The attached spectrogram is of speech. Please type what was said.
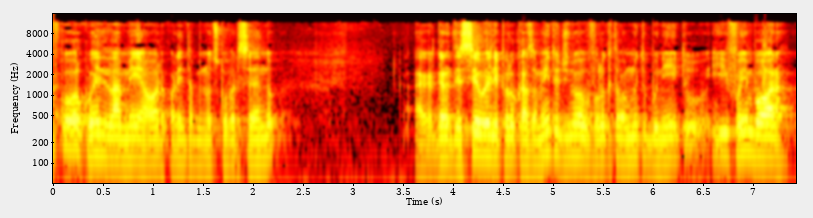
Ficou com ele lá meia hora, 40 minutos conversando. Agradeceu ele pelo casamento de novo, falou que estava muito bonito e foi embora.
